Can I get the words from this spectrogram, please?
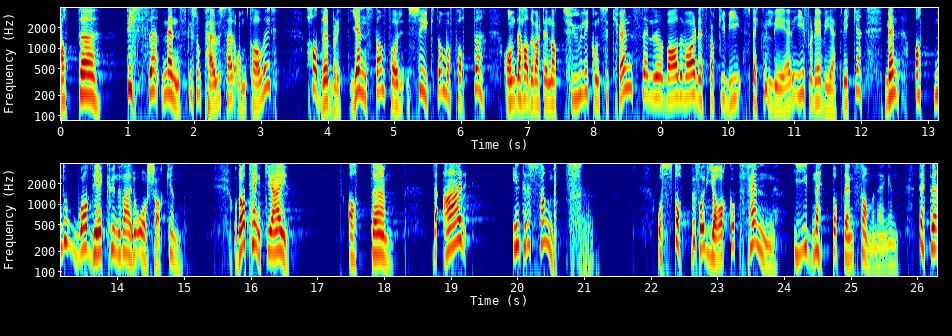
at uh, disse mennesker som Paulus her omtaler, hadde blitt gjenstand for sykdom og fått det. Om det hadde vært en naturlig konsekvens, eller hva det var, det skal ikke vi spekulere i, for det vet vi ikke. Men at noe av det kunne være årsaken. Og da tenker jeg at uh, det er interessant å stoppe for Jakob 5 i nettopp den sammenhengen. Dette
